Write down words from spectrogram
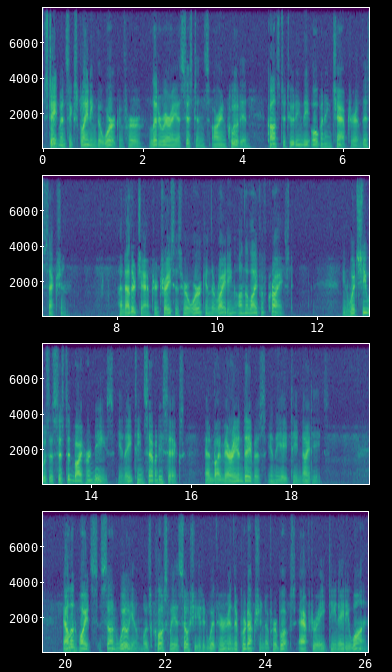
Statements explaining the work of her literary assistants are included, constituting the opening chapter of this section. Another chapter traces her work in the writing on the life of Christ, in which she was assisted by her niece in 1876 and by Marian Davis in the 1890s. Ellen White's son William was closely associated with her in the production of her books after 1881,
